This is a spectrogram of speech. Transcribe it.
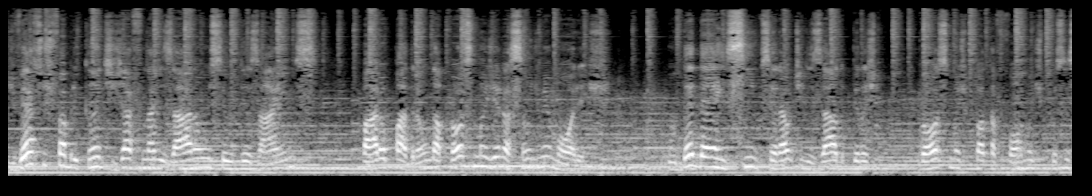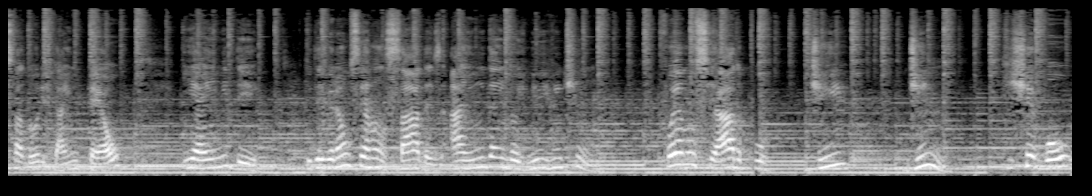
Diversos fabricantes já finalizaram os seus designs para o padrão da próxima geração de memórias. O DDR5 será utilizado pelas próximas plataformas de processadores da Intel e AMD, que deverão ser lançadas ainda em 2021 foi anunciado por T. Jin que chegou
